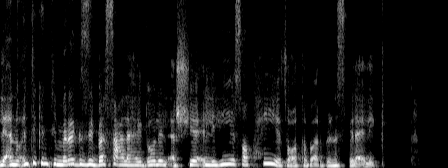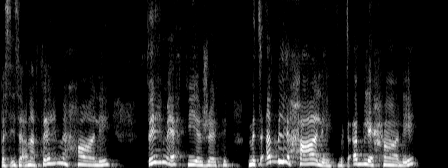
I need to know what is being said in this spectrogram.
لأنه أنت كنت مركزة بس على هدول الأشياء اللي هي سطحية تعتبر بالنسبة لك بس إذا أنا فاهمة حالي فاهمة احتياجاتي متقبلة حالي متقبلة حالي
